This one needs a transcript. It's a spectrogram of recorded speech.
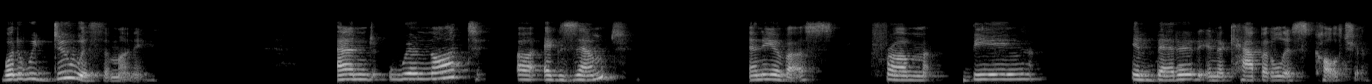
What do we do with the money? And we're not uh, exempt, any of us, from being embedded in a capitalist culture.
